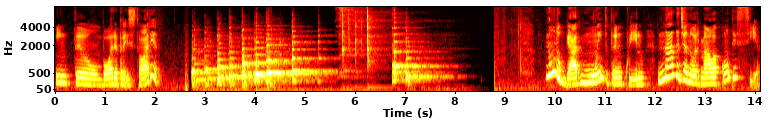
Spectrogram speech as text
Então, bora para a história? Lugar muito tranquilo, nada de anormal acontecia.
